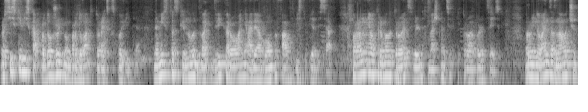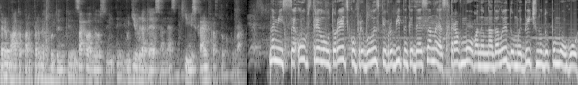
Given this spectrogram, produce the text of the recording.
Російські війська продовжують бомбардувати Турецьк з повітря. На місто скинули дві керовані авіабомби ФАБ-250. Поранення отримали троє цивільних мешканців і троє поліцейських. Руйнувань зазнали чотири багатоквартирних будинки, заклади освіти, будівля ДСНС і міська інфраструктура. На місце обстрілу у Турецьку прибули співробітники ДСНС. Травмованим надали домедичну допомогу.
